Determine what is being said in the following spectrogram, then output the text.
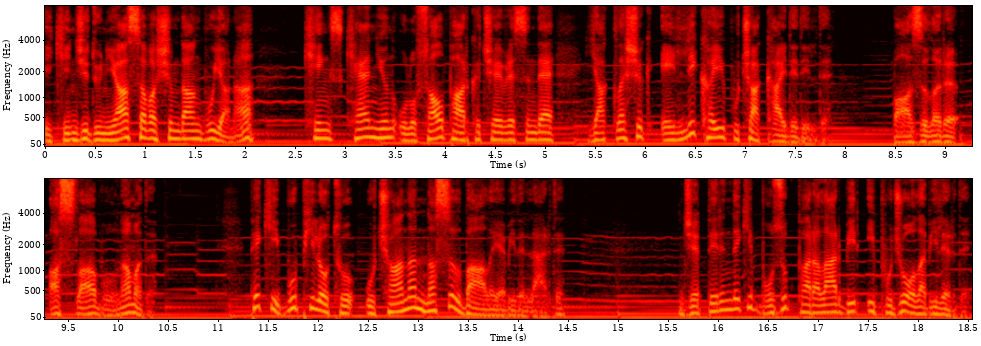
İkinci Dünya Savaşı'ndan bu yana Kings Canyon Ulusal Parkı çevresinde yaklaşık 50 kayıp uçak kaydedildi. Bazıları asla bulunamadı. Peki bu pilotu uçağına nasıl bağlayabilirlerdi? Ceplerindeki bozuk paralar bir ipucu olabilirdi.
